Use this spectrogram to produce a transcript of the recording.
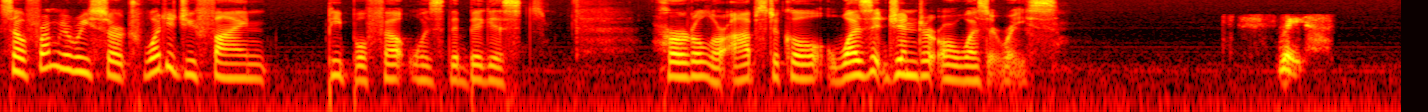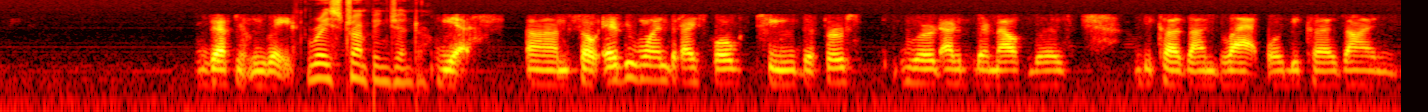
So, from your research, what did you find people felt was the biggest hurdle or obstacle? Was it gender or was it race? Race. Definitely race. Race trumping gender. Yes. Um, so everyone that I spoke to, the first word out of their mouth was because I'm black or because I'm,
